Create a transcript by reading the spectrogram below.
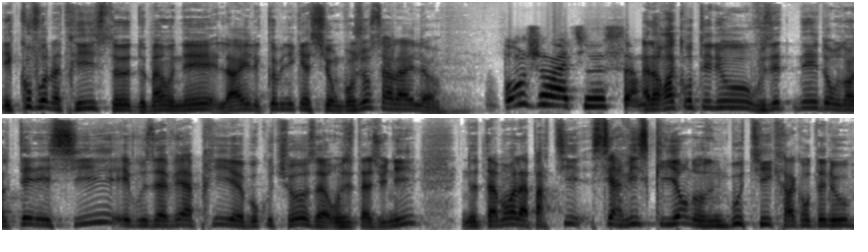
et cofondatrice de Mahoney Lyle Communication. Bonjour Sarah Lyle. Bonjour à tous. Alors racontez-nous, vous êtes né donc dans le Tennessee et vous avez appris euh, beaucoup de choses euh, aux États-Unis, notamment la partie service client dans une boutique. Racontez-nous.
